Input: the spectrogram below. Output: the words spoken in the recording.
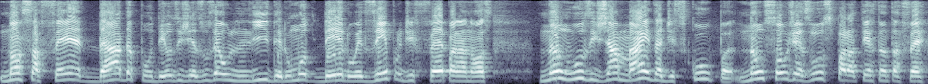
Nossa fé é dada por Deus e Jesus é o líder, o modelo, o exemplo de fé para nós. Não use jamais a desculpa, não sou Jesus para ter tanta fé.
